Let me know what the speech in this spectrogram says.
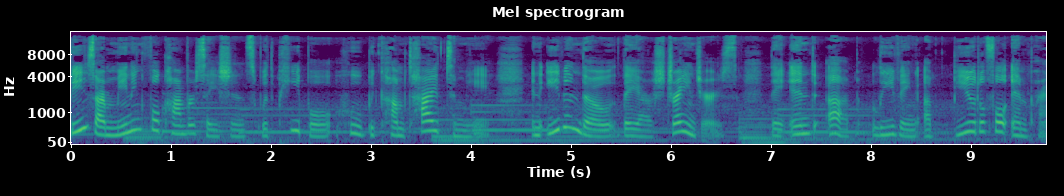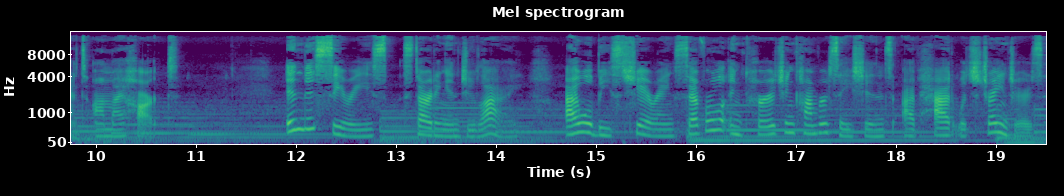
These are meaningful conversations with people who become tied to me, and even though they are strangers, they end up leaving a beautiful imprint on my heart. In this series, starting in July, I will be sharing several encouraging conversations I've had with strangers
